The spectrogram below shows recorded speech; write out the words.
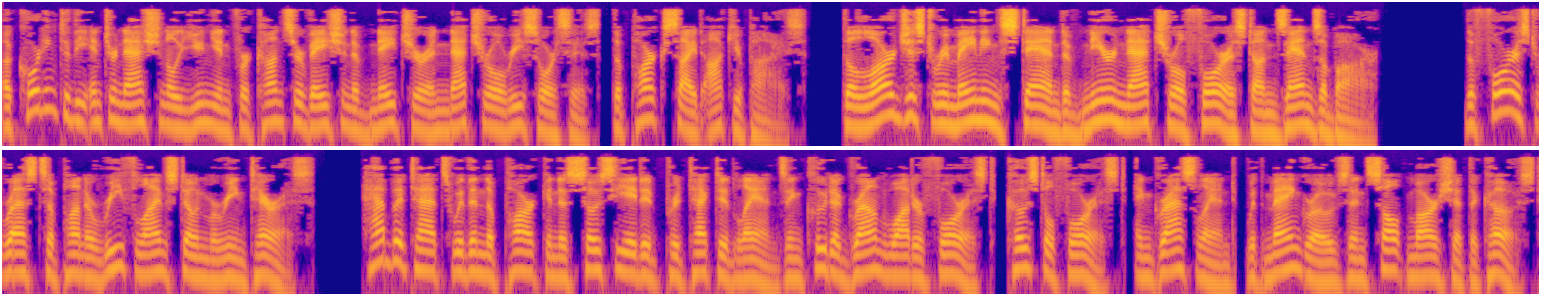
According to the International Union for Conservation of Nature and Natural Resources, the park site occupies the largest remaining stand of near-natural forest on Zanzibar. The forest rests upon a reef limestone marine terrace. Habitats within the park and associated protected lands include a groundwater forest, coastal forest, and grassland, with mangroves and salt marsh at the coast.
